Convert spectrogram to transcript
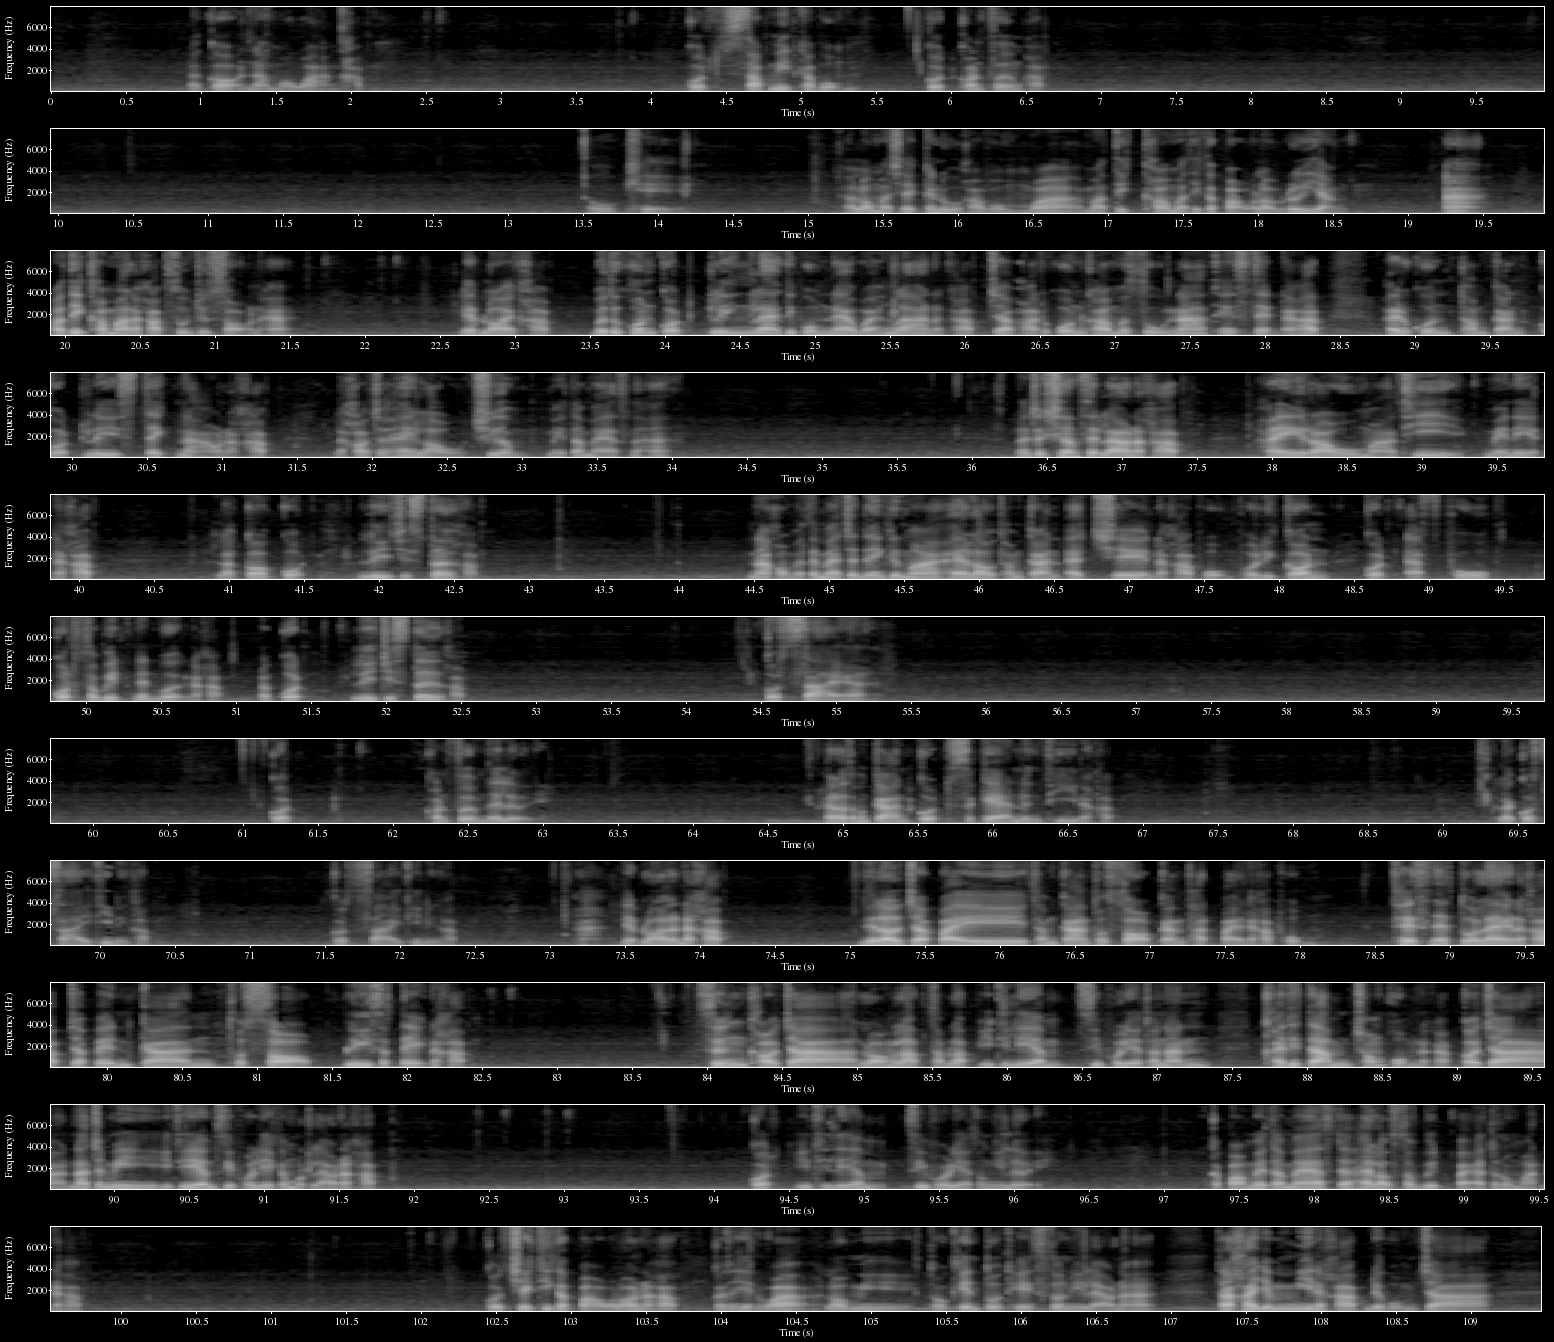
แล้วก็นำมาวางครับ กด submit ครับผม กด confirm ครับ โอเค แล้วเรามาเช็คกันดูครับผมว่ามาติกเข้ามาที่กระเป๋าเราหรือยัง อ่า มาติกเข้ามาแล้วครับ 0.2 นะฮะ เรียบร้อยครับเมื่อทุกคนกดลิงก์แรกที่ผมแนบไว้ข้างล่างนะครับ จะพาทุกคนเข้ามาสู่หน้า testnet นะครับ ให้ทุกคนทำการกด restake now นะครับ แล้วเขาจะให้เราเชื่อม metamask นะฮะ หลังจากเชื่อมเสร็จแล้วนะครับ ให้เรามาที่ manage นะครับ แล้วก็กด register ครับ หน้าของ metamask จะเด้งขึ้นมาให้เราทำการ add chain นะครับผม polygon กด approve กด switch network นะครับ แล้วกด register ครับ กด sign ฮะ กด confirm ได้เลย ให้เราทำการกดสแกนหนึ่งทีนะครับ แล้วกด sign อีกทีหนึ่งครับ กด sign อีกทีหนึ่งครับเรียบร้อยแล้วนะครับ เดี๋ยวเราจะไปทำการทดสอบกันถัดไปนะครับผม testnet ตัวแรกนะครับ จะเป็นการทดสอบ restake นะครับ ซึ่งเขาจะรองรับสำหรับ Ethereum s y p h o r i a เท่านั้น ใครที่ตามช่องผมนะครับ ก็จะน่าจะมี Ethereum s y p h o r i a กันหมดแล้วนะครับ กด Ethereum s y p h o r i a ตรงนี้เลย กระเป๋า MetaMask จะให้เราสวิตช์ไปอัตโนมัตินะครับ กดเช็คที่กระเป๋าเรานะครับ ก็จะเห็นว่าเรามีโทเค็นตัวเทสตัวนี้แล้วนะฮะ ถ้าใครยังไม่มีนะครับ เดี๋ยวผมจะ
